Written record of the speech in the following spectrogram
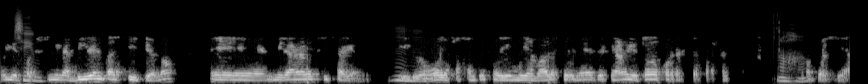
Oye, pues mira, vive en tal sitio, ¿no? Eh, mirar a ver si está bien. Y luego los agentes muy, muy amables que venían y decían, oye, todo correcto, perfecto. Ajá. pues ya.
